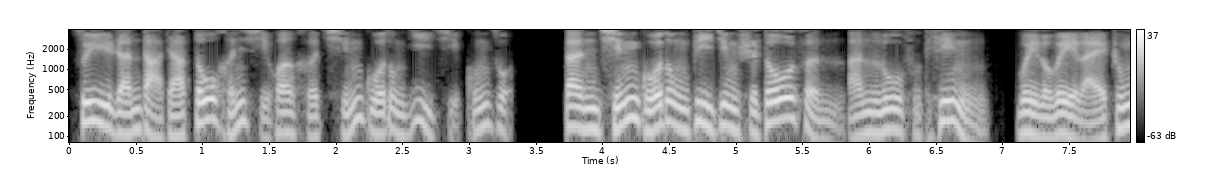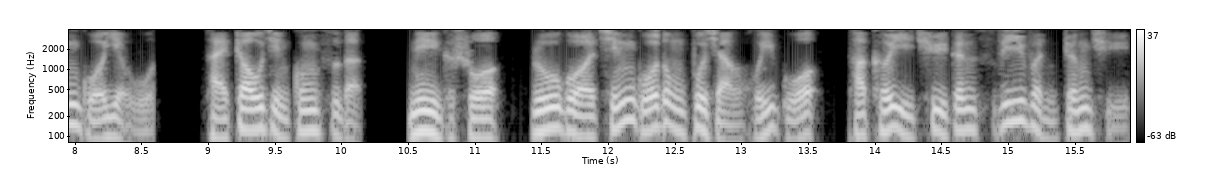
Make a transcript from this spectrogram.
虽然大家都很喜欢和秦国栋一起工作，但秦国栋毕竟是 Dawson and Lufkin 为了未来中国业务才招进公司的。尼克说，如果秦国栋不想回国，他可以去跟 Steven 争取。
